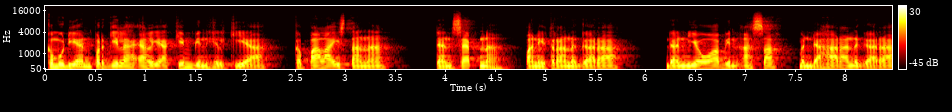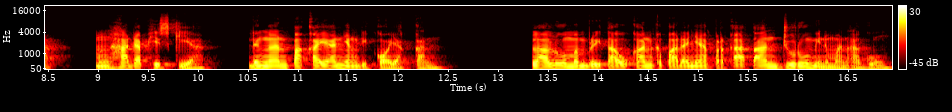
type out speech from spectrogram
Kemudian pergilah Eliakim bin Hilkia, kepala istana, dan Sepna, panitra negara, dan Yoa bin Asaf, bendahara negara, menghadap Hiskia dengan pakaian yang dikoyakkan. Lalu memberitahukan kepadanya perkataan juru minuman agung.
